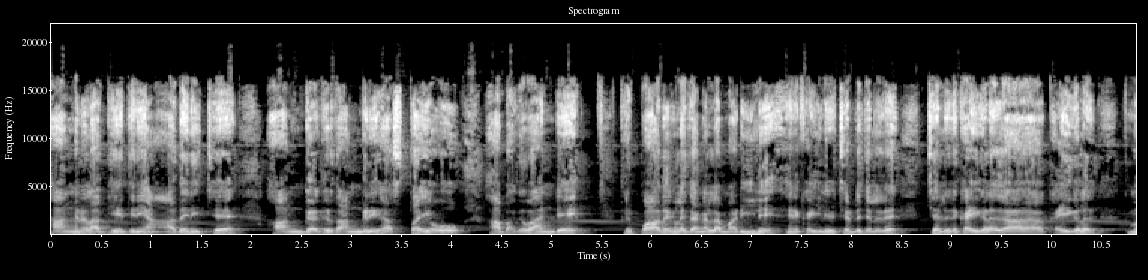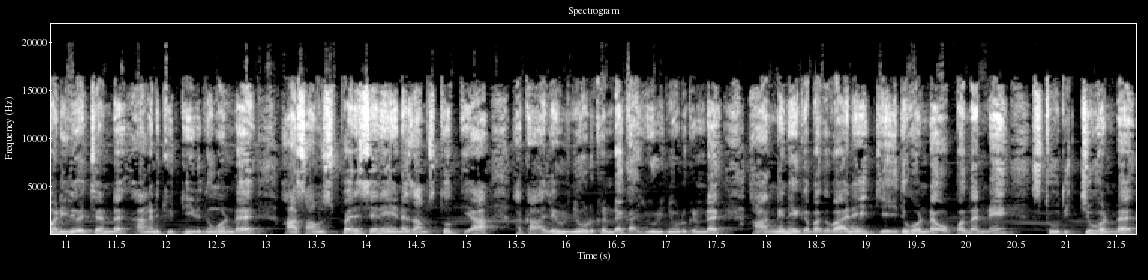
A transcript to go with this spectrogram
അങ്ങനെയുള്ള അദ്ദേഹത്തിനെ ആദരിച്ച് അംഗകൃത അംഗ്രിഹസ്തയോ ആ ഭഗവാന്റെ തൃപ്പാദങ്ങളെ തങ്ങളുടെ മടിയിൽ ഇങ്ങനെ കയ്യിൽ വെച്ചിട്ടുണ്ട്. ചിലർ ചിലർ കൈകൾ കൈകൾ മടിയിൽ വെച്ചിട്ടുണ്ട്. അങ്ങനെ ചുറ്റിയിരുന്നു കൊണ്ട് ആ സംസ്പർശനേന സംസ്തുത്യ ആ കാൽ ഒഴിഞ്ഞു കൊടുക്കണ്ടേ കൈ ഒഴിഞ്ഞു കൊടുക്കണ്ടേ. അങ്ങനെയൊക്കെ ഭഗവാനെ ചെയ്തുകൊണ്ട് ഒപ്പം തന്നെ സ്തുതിച്ചുകൊണ്ട്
